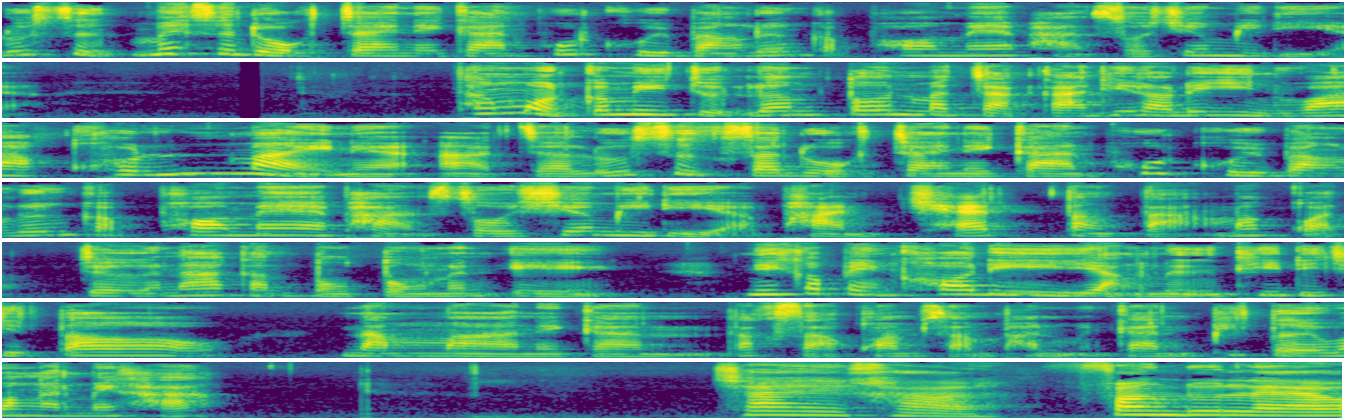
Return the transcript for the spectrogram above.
รู้สึกไม่สะดวกใจในการพูดคุยบางเรื่องกับพ่อแม่ผ่านโซเชียลมีเดียทั้งหมดก็มีจุดเริ่มต้นมาจากการที่เราได้ยินว่าคนใหม่เนี่ยอาจจะรู้สึกสะดวกใจในการพูดคุยบางเรื่องกับพ่อแม่ผ่านโซเชียลมีเดียผ่านแชทต่างๆ มากกว่าเจอหน้ากันตรงๆ นั่นเอง นี่ก็เป็นข้อดีอย่างหนึ่งที่ดิจิทัลนำมาในการรักษาความสัมพันธ์เหมือนกัน พี่เตยว่างั้นไหมคะ ใช่ค่ะ ฟังดูแล้ว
